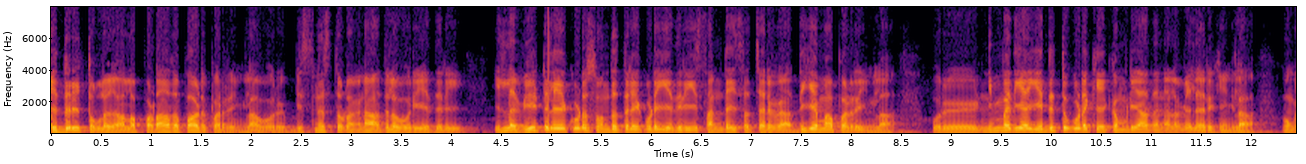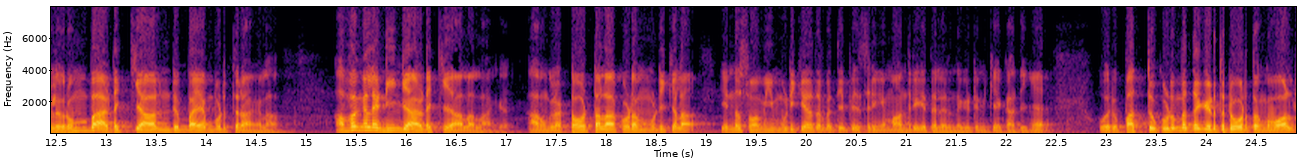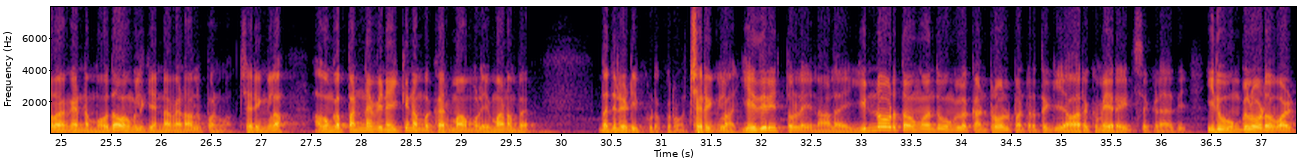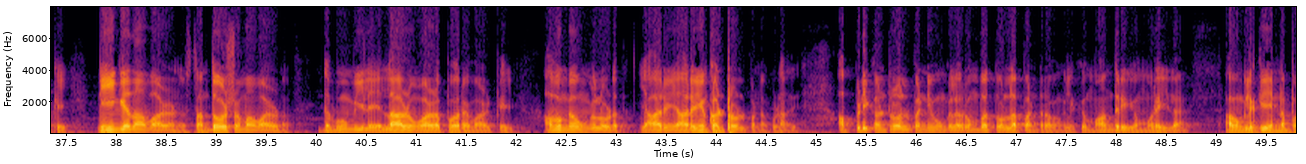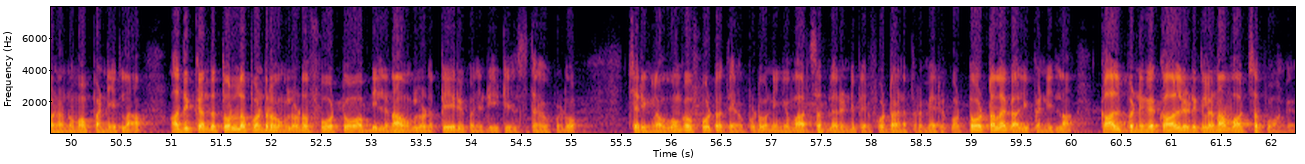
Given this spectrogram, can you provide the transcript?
எதிரி தொல்லையால் படாத பாடுபடுறீங்களா? ஒரு பிஸ்னஸ் தொடங்கினா அதில் ஒரு எதிரி இல்லை வீட்டிலேயே கூட சொந்தத்திலே கூட எதிரி சண்டை சச்சரவு அதிகமாக படுறீங்களா? ஒரு நிம்மதியாக எதிர்த்து கூட கேட்க முடியாத நிலமையில இருக்கீங்களா? உங்களை ரொம்ப அடக்கி ஆண்டு பயம்படுத்துகிறாங்களா அவங்கள நீங்கள் அடக்கி ஆளலாங்க. அவங்கள டோட்டலாக கூட முடிக்கலாம். என்ன சுவாமி முடிக்கிறத பற்றி பேசுகிறீங்க மாந்திரிகத்தில் இருந்துக்கிட்டுன்னு கேட்காதீங்க. ஒரு பத்து குடும்பத்தை எடுத்துகிட்டு ஒருத்தவங்க வாழ்கிறாங்கன்னும் போது அவங்களுக்கு என்ன வேணாலும் பண்ணலாம். சரிங்களா? அவங்க பண்ண வினைக்கு நம்ம கர்மா மூலயமா நம்ம பதிலடி கொடுக்குறோம். சரிங்களா? எதிரி தொல்லையினால் இன்னொருத்தவங்க வந்து உங்களை கண்ட்ரோல் பண்ணுறதுக்கு யாருக்குமே ரைட்ஸு கிடையாது. இது உங்களோட வாழ்க்கை. நீங்கள் தான் வாழணும். சந்தோஷமாக வாழணும். இந்த பூமியில் எல்லாரும் வாழ போகிற வாழ்க்கை. அவங்க உங்களோட யாரும் யாரையும் கண்ட்ரோல் பண்ணக்கூடாது. அப்படி கண்ட்ரோல் பண்ணி உங்களை ரொம்ப தொல்லை பண்ணுறவங்களுக்கு மாந்திரிக முறையில் அவங்களுக்கு என்ன பண்ணணுமோ பண்ணிடலாம். அதுக்கு அந்த தொல்லை பண்ணுறவங்களோட ஃபோட்டோ அப்படி இல்லைன்னா அவங்களோட பேர் கொஞ்சம் டீட்டெயில்ஸ் தேவைப்படும். சரிங்களா? உங்கள் ஃபோட்டோ தேவைப்படும். நீங்கள் வாட்ஸ்அப்பில் ரெண்டு பேர் ஃபோட்டோ அனுப்புகிற மாதிரி இருக்கும். டோட்டலாக காலி பண்ணிடலாம். கால் பண்ணுங்கள் கால் எடுக்கலைன்னா வாட்ஸ்அப் வாங்க.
